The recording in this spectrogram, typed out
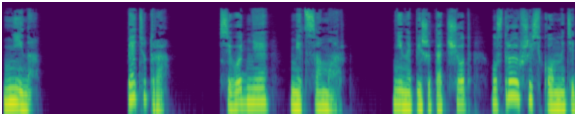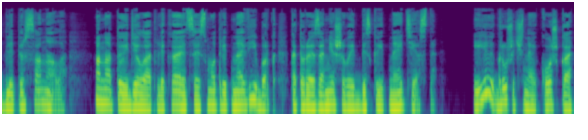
Нина. Пять утра. Сегодня Мидсамар. Нина пишет отчет, устроившись в комнате для персонала. Она то и дело отвлекается и смотрит на Виборг, которая замешивает бисквитное тесто. Ее игрушечная кошка,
